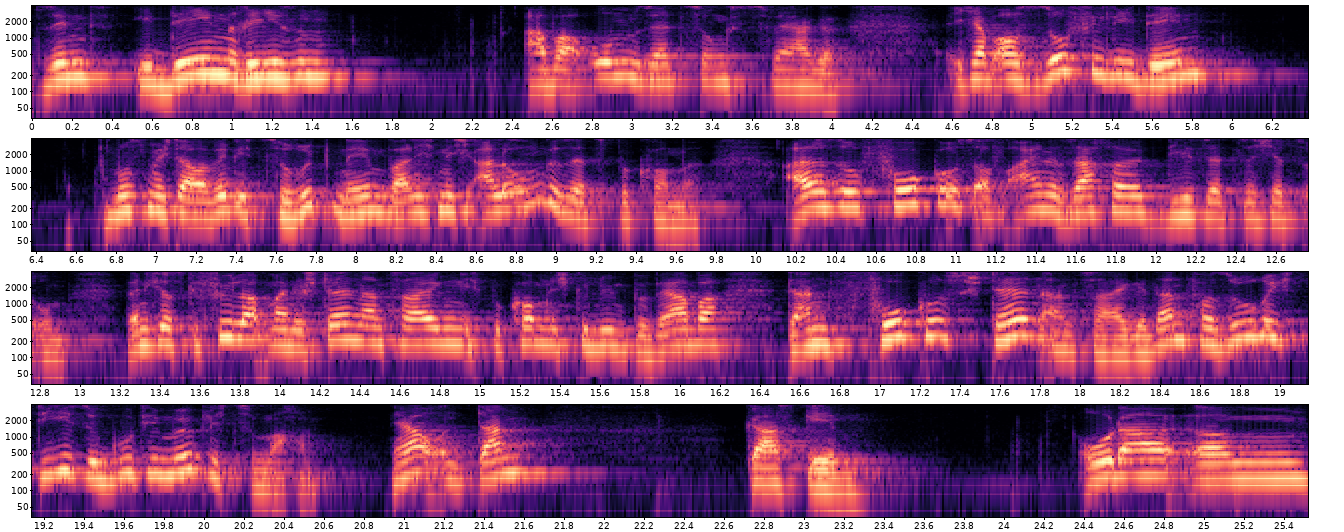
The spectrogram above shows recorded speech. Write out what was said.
sind Ideenriesen, aber Umsetzungszwerge. Ich habe auch so viele Ideen, muss mich da aber wirklich zurücknehmen, weil ich nicht alle umgesetzt bekomme. Also Fokus auf eine Sache, die setze ich jetzt um. Wenn ich das Gefühl habe, meine Stellenanzeigen, ich bekomme nicht genügend Bewerber, dann Fokus Stellenanzeige. Dann versuche ich, die so gut wie möglich zu machen. Ja, und dann Gas geben. Oder ähm,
